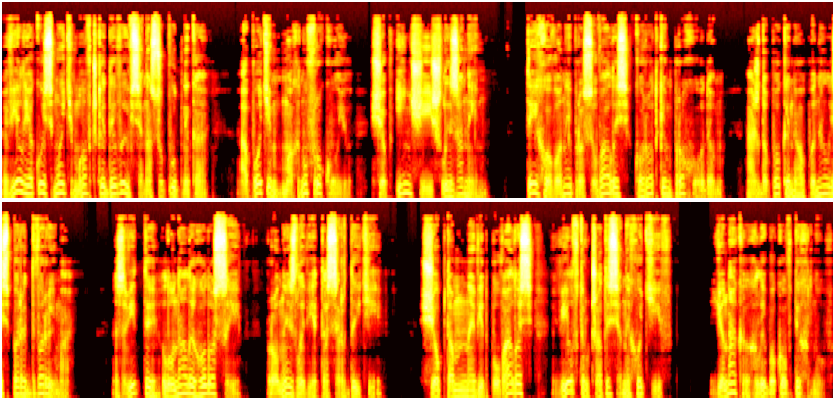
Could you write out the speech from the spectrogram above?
Віл якусь мить мовчки дивився на супутника, а потім махнув рукою, щоб інші йшли за ним. Тихо вони просувались коротким проходом, аж допоки не опинились перед дверима. Звідти лунали голоси, пронизливі та сердиті. Щоб там не відбувалось, Віл втручатися не хотів. Юнак глибоко вдихнув,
